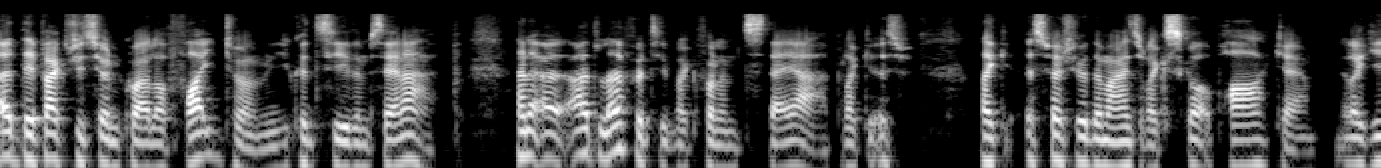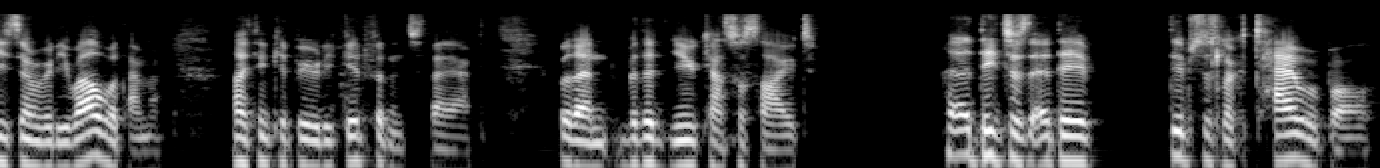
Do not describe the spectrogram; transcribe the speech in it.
uh, they've actually shown quite a lot of fight to them. You could see them staying up, and I, would love for a team like Fulham to stay up. Like, like especially with the manager like Scott Parker, like he's done really well with them. I think it'd be really good for them to stay up. But then with the Newcastle side, uh, they just they they've just looked terrible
